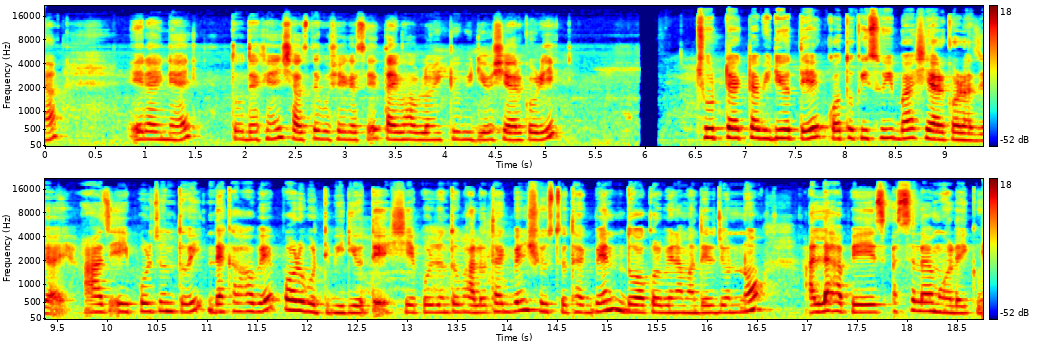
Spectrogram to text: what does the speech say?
না, এরাই নেয়। তো দেখেন, সাজতে বসে গেছে, তাই ভাবলাম একটু ভিডিও শেয়ার করি। ছোট্ট একটা ভিডিওতে কত কিছুই বা শেয়ার করা যায়। আজ এই পর্যন্তই, দেখা হবে পরবর্তী ভিডিওতে। সে পর্যন্ত ভালো থাকবেন, সুস্থ থাকবেন, দোয়া করবেন আমাদের জন্য। আল্লাহ হাফেজ, আসসালামু আলাইকুম।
